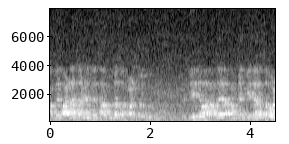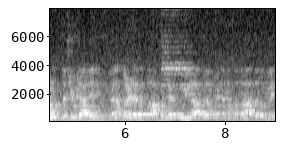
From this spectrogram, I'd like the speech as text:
आपल्या बाळाचा आणि आपल्या साधूचा सांभाळ करत होती. तर हे जेव्हा आपल्या आमच्या केदार चव्हाण सचिव जे आले त्यांना कळल्यानंतर आपण त्या मुलीला दर महिन्याला सतरा हजार रुपये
